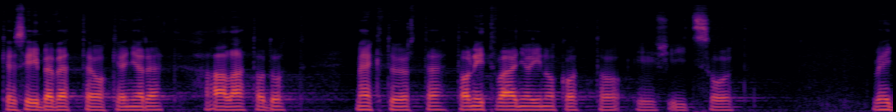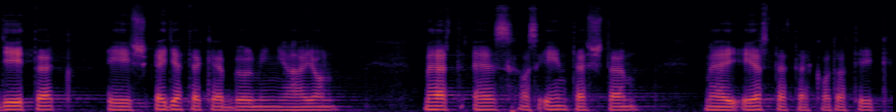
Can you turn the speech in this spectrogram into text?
kezébe vette a kenyeret, hálát adott, megtörte, tanítványainak adta, és így szólt. Vegyétek és egyetek ebből minnyájan, mert ez az én testem, mely értetek adatik.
